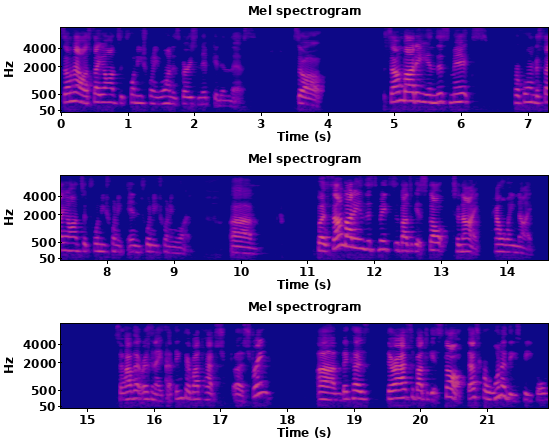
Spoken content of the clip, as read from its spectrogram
Somehow a seance of 2021 is very significant in this. So somebody in this mix performed a seance in 2020 in 2021. Um, but somebody in this mix is about to get stalked tonight, Halloween night. So how that resonates, I think they're about to have uh, strength um, because they're asked about to get stalked. That's for one of these people.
